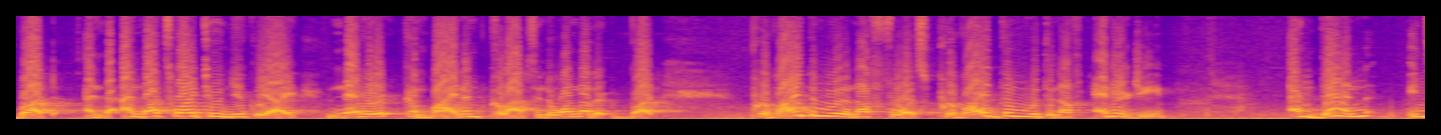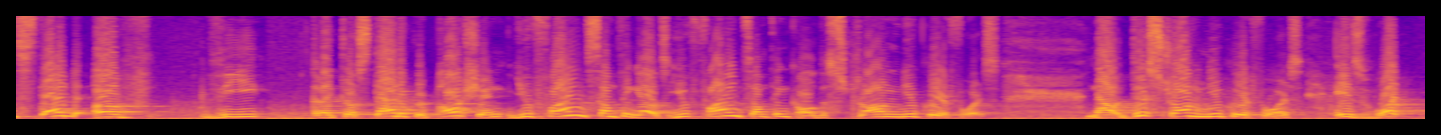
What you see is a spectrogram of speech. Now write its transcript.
But, and, and that's why two nuclei never combine and collapse into one another. But provide them with enough force, provide them with enough energy, and then instead of the electrostatic repulsion, you find something else. You find something called the strong nuclear force. Now, this strong nuclear force is what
